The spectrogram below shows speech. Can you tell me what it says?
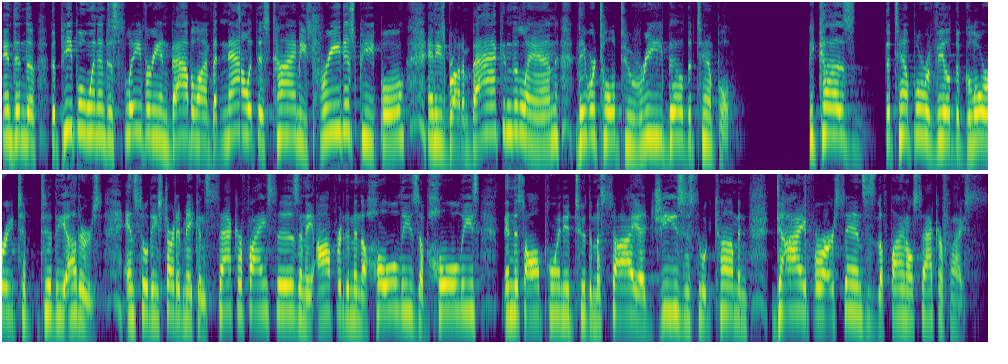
and then the, the people went into slavery in Babylon. But now at this time, He's freed His people, and He's brought them back into the land. They were told to rebuild the temple because the temple revealed the glory to, to the others. And so they started making sacrifices and they offered them in the holies of holies. And this all pointed to the Messiah, Jesus, who would come and die for our sins as the final sacrifice.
